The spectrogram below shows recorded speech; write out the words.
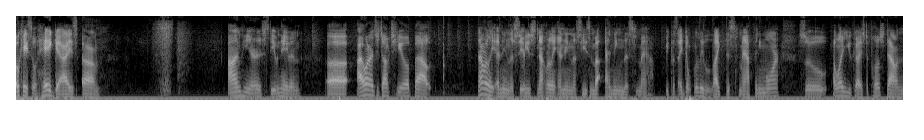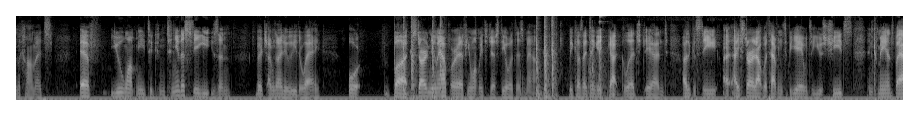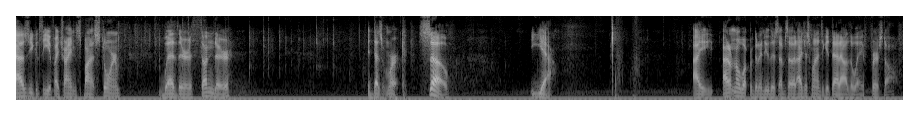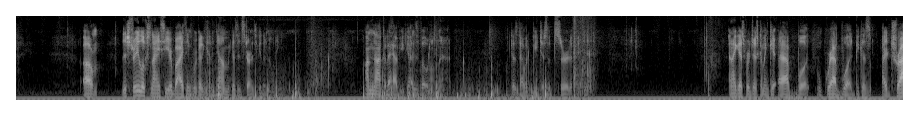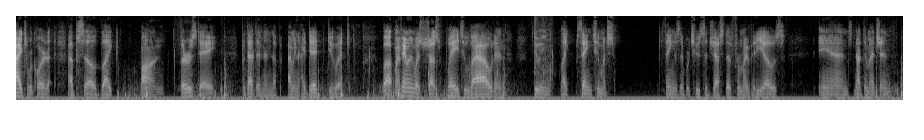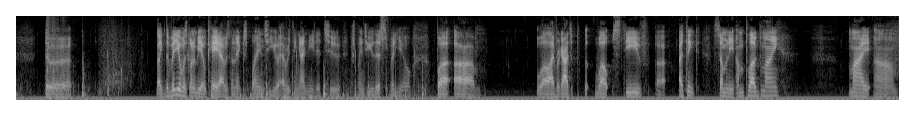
Okay, so hey guys, um, I'm here, Stephen Hayden. Uh, I wanted to talk to you about not really ending the series, not really ending the season, but ending this map because I don't really like this map anymore. So I want you guys to post down in the comments if you want me to continue the season, which I'm gonna do either way, or but start a new map, or if you want me to just deal with this map? Because I think it got glitched and as you can see I, I, started out with having to be able to use cheats and commands but as you can see if I try and spawn a storm weather thunder it doesn't work. So yeah. I I don't know what we're gonna do this episode. I just wanted to get that out of the way first off. Um the tree looks nice here but I think we're gonna cut it down because it starts to get annoying I'm not gonna have you guys vote on that. Because that would be just absurd if I did. And I guess we're just gonna grab wood, grab wood because I tried to record an episode like on Thursday, but that didn't end up. I mean, I did do it, but my family was just way too loud and doing like saying too much things that were too suggestive for my videos, and not to mention the like the video was going to be okay. I was going to explain to you everything I needed to explain to you this video, but um, well, I forgot to. Well, Steve, uh, I think somebody unplugged my my um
